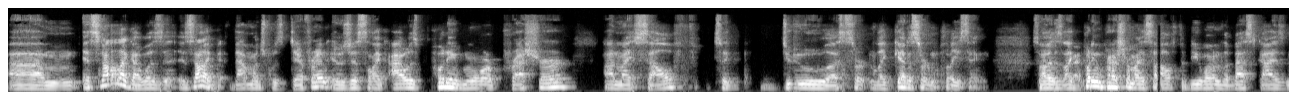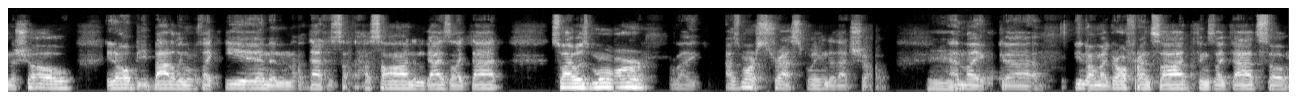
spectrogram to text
um, it's not like I wasn't. It's not like that much was different. It was just like I was putting more pressure on myself to do a certain like get a certain placing. So I was like putting pressure on myself to be one of the best guys in the show, you know, be battling with like Ian and that Hassan and guys like that. So I was more like I was more stressed going into that show. Mm. And like uh, you know, my girlfriend saw it, things like that. So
